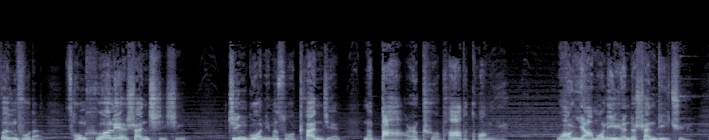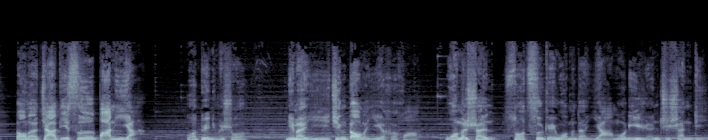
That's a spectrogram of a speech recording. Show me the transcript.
吩咐的，从何烈山起行，经过你们所看见那大而可怕的旷野，往亚摩利人的山地去。到了加迪斯巴尼亚，我对你们说，你们已经到了耶和华我们神所赐给我们的亚摩利人之山地。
